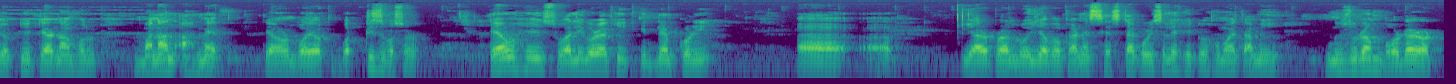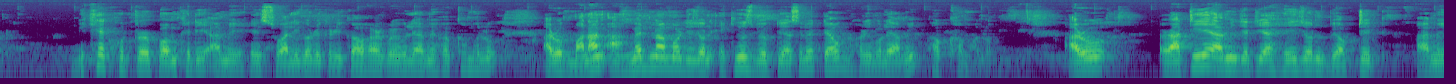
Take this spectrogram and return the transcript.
ব্যক্তি তেওঁৰ নাম হ'ল মানান আহমেদ। তেওঁৰ বয়স বত্ৰিছ বছৰ। তেওঁ সেই ছোৱালীগৰাকীক কিডনেপ কৰি ইয়াৰ পৰা লৈ যাবৰ কাৰণে চেষ্টা কৰিছিলে। সেইটো সময়ত আমি মিজোৰাম বৰ্ডাৰত বিশেষ সূত্ৰৰ পম খেদি আমি সেই ছোৱালীগৰাকীক ৰিকভাৰ কৰিবলৈ আমি সক্ষম হ'লোঁ আৰু মানান আহমেদ নামৰ যিজন একিউজ ব্যক্তি আছিলে তেওঁক ধৰিবলৈ আমি সক্ষম হ'লোঁ। আৰু ৰাতিয়ে আমি যেতিয়া সেইজন ব্যক্তিক আমি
